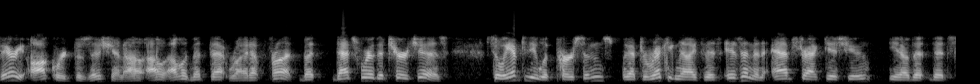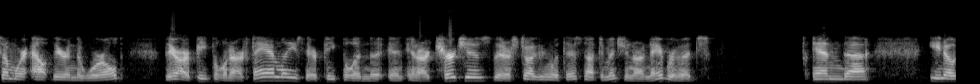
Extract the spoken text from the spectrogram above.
very awkward position. I'll, I'll, I'll admit that right up front. But that's where the church is. So we have to deal with persons. We have to recognize this isn't an abstract issue, you know, that that's somewhere out there in the world. There are people in our families, there are people in the in, in our churches that are struggling with this, not to mention our neighborhoods. And uh, you know,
